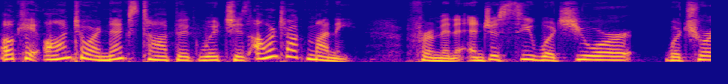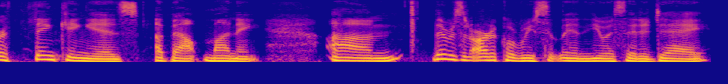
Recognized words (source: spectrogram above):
Okay, on to our next topic, which is I want to talk money for a minute and just see what your what your thinking is about money. Um, there was an article recently in the USA Today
